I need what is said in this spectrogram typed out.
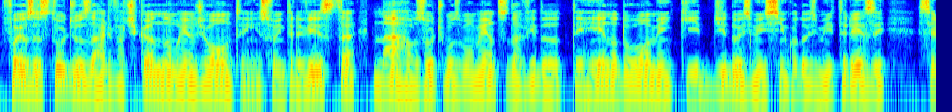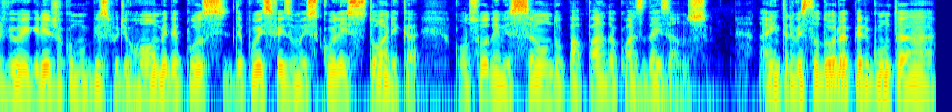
foi aos estúdios da Rádio Vaticano na manhã de ontem. Em sua entrevista, narra os últimos momentos da vida terrena do homem que, de 2005 a 2013, serviu a igreja como bispo de Roma e depois, depois fez uma escolha histórica com sua demissão do papado há quase 10 anos. A entrevistadora pergunta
